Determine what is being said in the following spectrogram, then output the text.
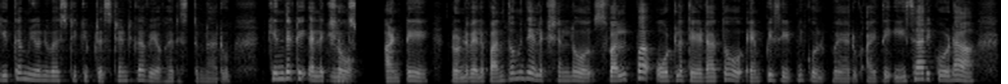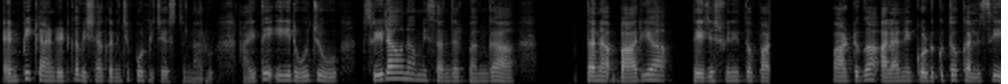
గీతం యూనివర్సిటీకి ప్రెసిడెంట్‌గా వ్యవహరిస్తున్నారు. కిందటి ఎలక్షన్స్ అంటే 2019 ఎలక్షన్‌లో స్వల్ప ఓట్ల తేడాతో ఎంపీ సీట్‌ని కోల్పోయారు. అయితే ఈసారి కూడా ఎంపీ క్యాండిడేట్‌గా విశాఖ నుంచి పోటీ చేస్తున్నారు. అయితే ఈరోజు శ్రీరామనవమి సందర్భంగా తన భార్య తేజస్వినితో పా పాటుగా అలానే కొడుకుతో కలిసి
